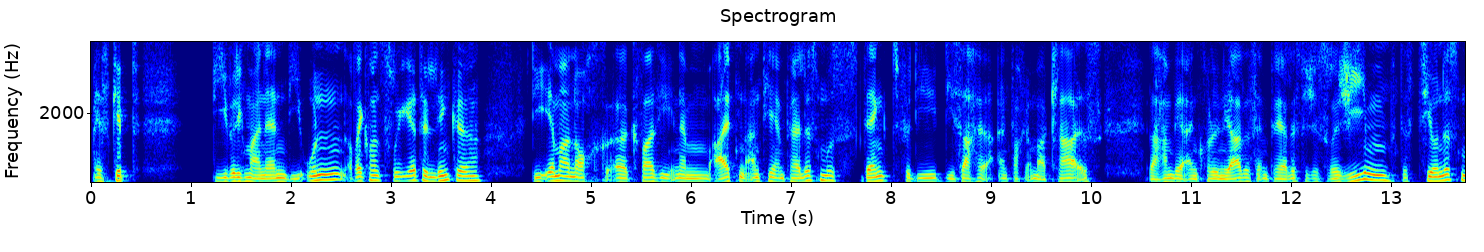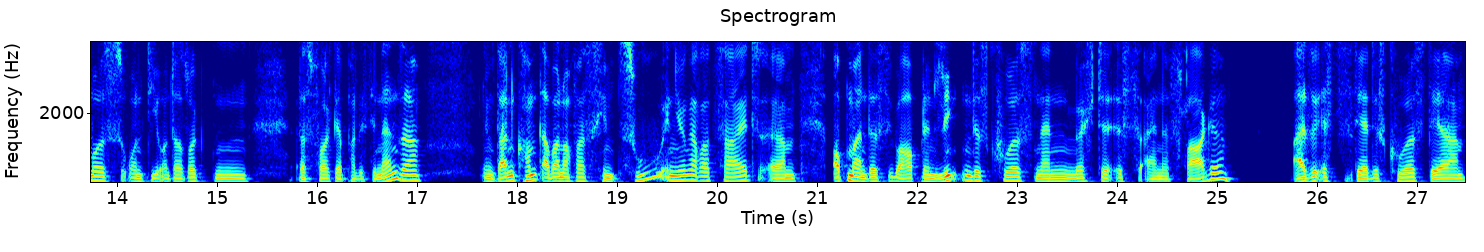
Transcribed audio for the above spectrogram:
Es gibt die würde ich mal nennen, die unrekonstruierte Linke, die immer noch äh, quasi in einem alten Anti-Imperialismus denkt, für die die Sache einfach immer klar ist. Da haben wir ein koloniales, imperialistisches Regime des Zionismus und die unterdrückten das Volk der Palästinenser. Und dann kommt aber noch was hinzu in jüngerer Zeit. Ähm, ob man das überhaupt einen linken Diskurs nennen möchte, ist eine Frage. Also ist der Diskurs, der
